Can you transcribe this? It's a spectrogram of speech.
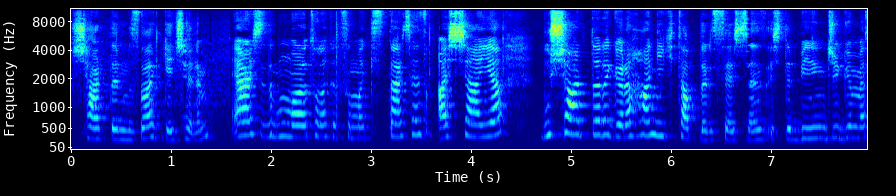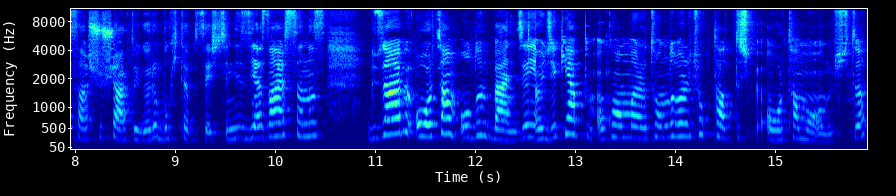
şartlarımıza geçelim. Eğer siz de bu maratona katılmak isterseniz aşağıya bu şartlara göre hangi kitapları seçtiniz, işte birinci gün mesela şu şarta göre bu kitabı seçtiniz yazarsanız güzel bir ortam olur bence. Önceki yaptığım okuma maratonunda böyle çok tatlış bir ortam olmuştu.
